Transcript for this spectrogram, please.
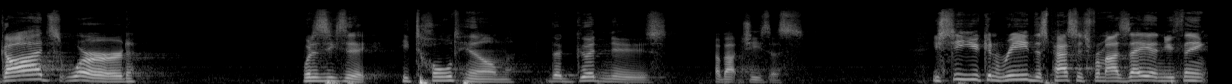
God's word, what does he say? He told him the good news about Jesus. You see, you can read this passage from Isaiah and you think,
